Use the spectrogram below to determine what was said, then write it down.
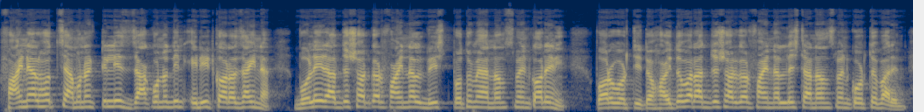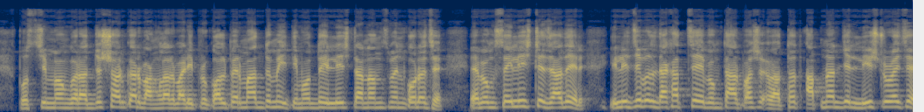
ফাইনাল হচ্ছে এমন একটি লিস্ট যা কোনো দিন এডিট করা যায় না, বলেই রাজ্য সরকার ফাইনাল লিস্ট প্রথমে অ্যানাউন্সমেন্ট করেনি। পরবর্তীতে হয়তোবা রাজ্য সরকার ফাইনাল লিস্ট অ্যানাউন্সমেন্ট করতে পারেন। পশ্চিমবঙ্গ রাজ্য সরকার বাংলার বাড়ি প্রকল্পের মাধ্যমে ইতিমধ্যেই লিস্ট অ্যানাউন্সমেন্ট করেছে এবং সেই লিস্টে যাদের ইলিজিবল দেখাচ্ছে এবং তার পাশে, অর্থাৎ আপনার যে লিস্ট রয়েছে,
